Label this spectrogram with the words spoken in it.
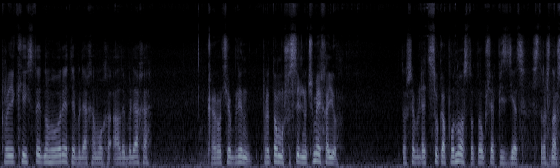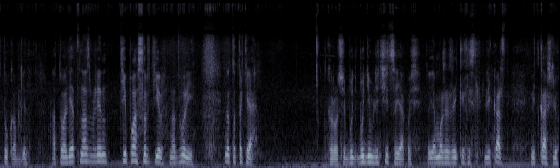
про який стидно говорити, бляха-муха, але бляха. Коротше, блін, при тому, що сильно чмихаю, то ще, блядь, сука, понос, то то взагалі піздець. Страшна штука, блін. А туалет у нас, блін, типа сортир на дворі. Ну то таке. Коротше, будемо лічитися якось. То я може вже якихось лікарств від кашлю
